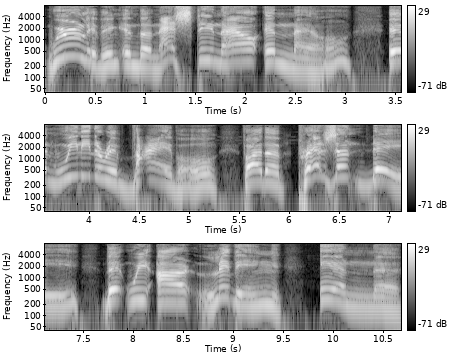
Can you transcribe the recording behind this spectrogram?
We're living in the nasty now and now, and we need a revival for the present day that we are living in. Uh,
